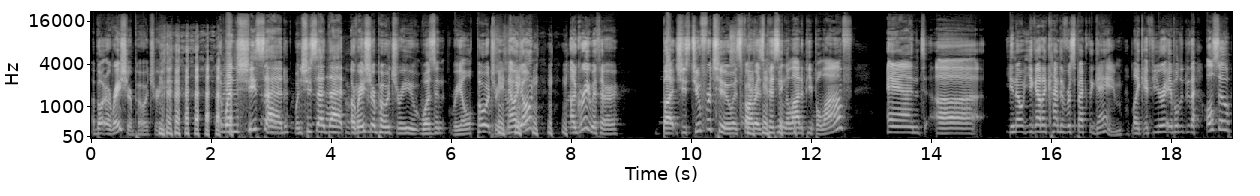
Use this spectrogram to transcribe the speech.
about erasure poetry. when she said, when she said that erasure poetry wasn't real poetry. Now I don't agree with her, but she's two for two as far as pissing a lot of people off. And, uh, you know, you got to kind of respect the game. Like, if you're able to do that. Also,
